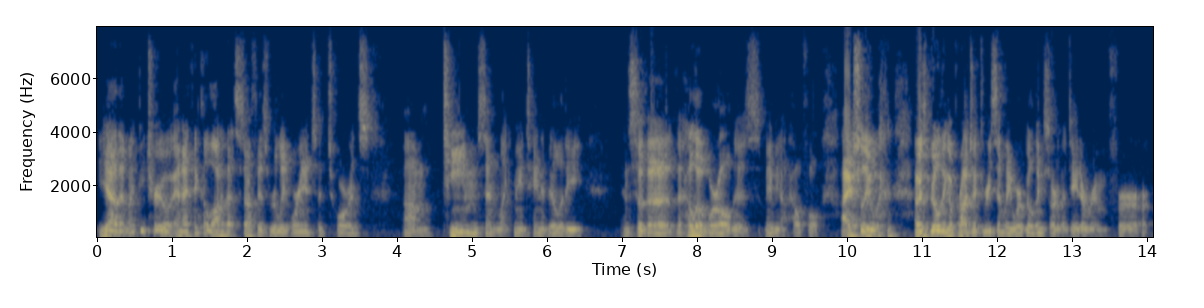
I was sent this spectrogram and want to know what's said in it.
Yeah, that might be true. And I think a lot of that stuff is really oriented towards um, teams and like maintainability. And so the the hello world is maybe not helpful. I actually I was building a project recently. We're building sort of a data room for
